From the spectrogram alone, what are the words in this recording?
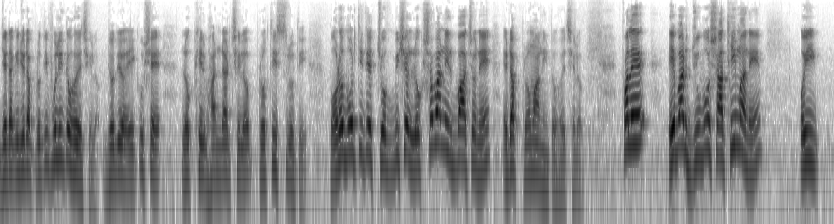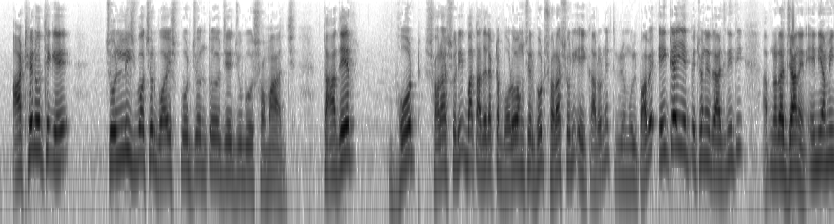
যেটা কিছুটা প্রতিফলিত হয়েছিল, যদিও একুশে লক্ষ্মীর ভাণ্ডার ছিল প্রতিশ্রুতি। পরবর্তীতে চব্বিশের লোকসভা নির্বাচনে এটা প্রমাণিত হয়েছিল। ফলে এবার যুব সাথী মানে ওই আঠেরো থেকে চল্লিশ বছর বয়স পর্যন্ত যে যুব সমাজ, তাদের ভোট সরাসরি বা তাদের একটা বড় অংশের ভোট সরাসরি এই কারণে তৃণমূল পাবে। এইটাই এর পেছনের রাজনীতি, আপনারা জানেন। এই নিয়ে আমি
